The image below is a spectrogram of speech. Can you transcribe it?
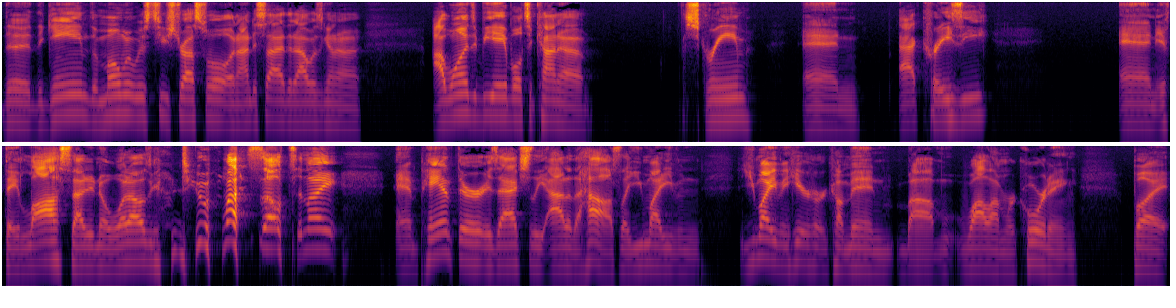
The the game, the moment was too stressful and I decided that I was going to I wanted to be able to kind of scream and act crazy. And if they lost, I didn't know what I was going to do myself tonight and Panther is actually out of the house. Like you might even you might even hear her come in um, while I'm recording. But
